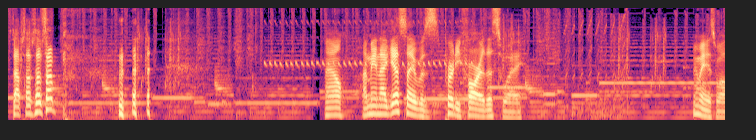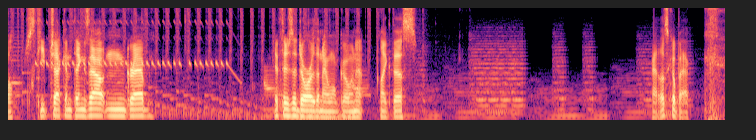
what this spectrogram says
Stop, stop, stop, stop. well, I mean, I guess I was pretty far this way. We may as well just keep checking things out and grab. If there's a door, then I won't go in it like this. Alright, let's go back.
